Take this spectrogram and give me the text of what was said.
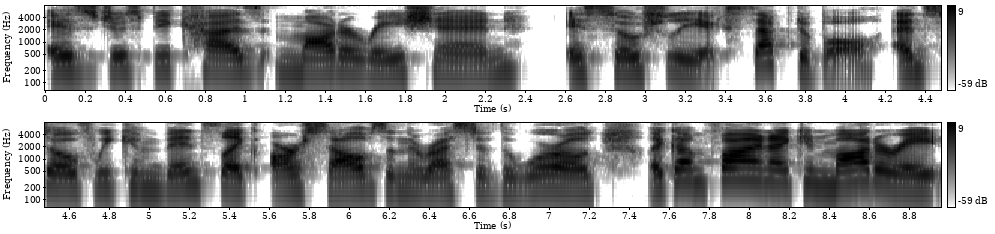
is just because moderation is socially acceptable. And so if we convince like ourselves and the rest of the world, like I'm fine, I can moderate,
